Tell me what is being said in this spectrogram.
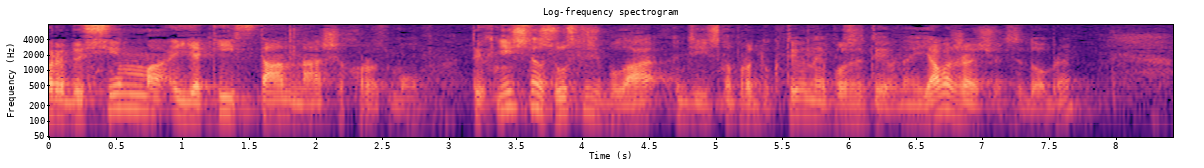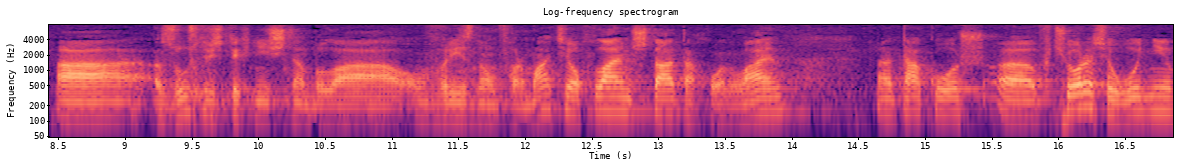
Передусім, який стан наших розмов. Технічна зустріч була дійсно продуктивна і позитивна. Я вважаю, що це добре. А зустріч технічна була в різному форматі офлайн в Штатах, онлайн е, також. Е, Вчора, сьогодні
